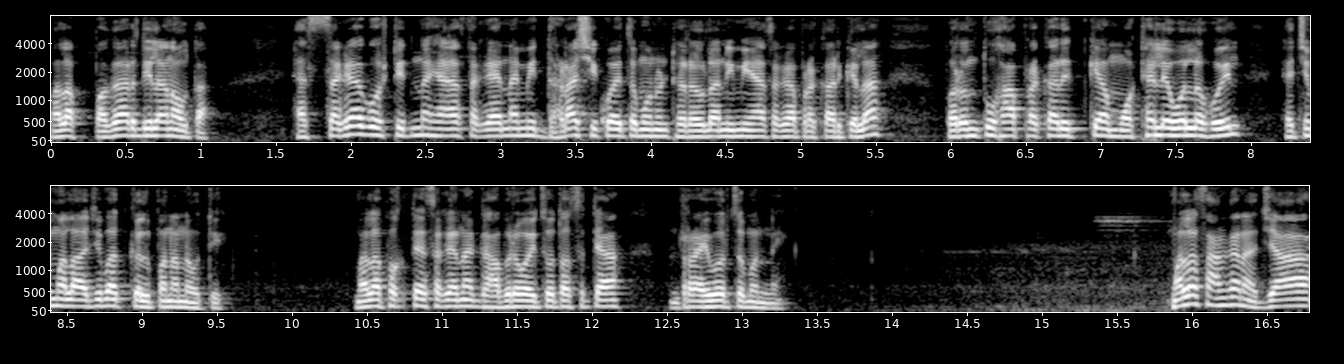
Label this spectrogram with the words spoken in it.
मला पगार दिला नव्हता. ह्या सगळ्या गोष्टीतनं ह्या सगळ्यांना मी धडा शिकवायचं म्हणून ठरवलं आणि मी हा सगळा प्रकार केला. परंतु हा प्रकार इतक्या मोठ्या लेवलला होईल ह्याची मला अजिबात कल्पना नव्हती. मला फक्त या सगळ्यांना घाबरवायचं होतं असं त्या ड्रायव्हरचं म्हणणं आहे. मला सांगा ना ज्या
